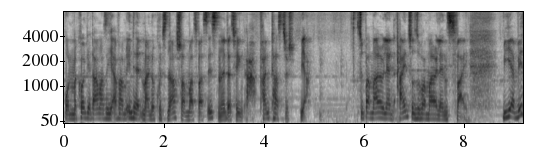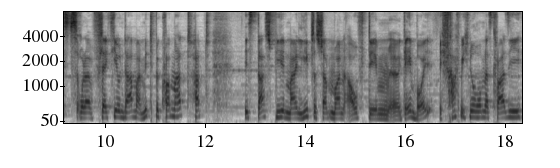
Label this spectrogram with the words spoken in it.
und man konnte ja damals nicht einfach im Internet mal nur kurz nachschauen, was was ist. Ne? Deswegen, ach, fantastisch. Ja. Super Mario Land 1 und Super Mario Land 2. Wie ihr wisst oder vielleicht hier und da mal mitbekommen hat, habt, ist das Spiel mein liebstes Jump'n'Run auf dem äh, Game Boy. Ich frage mich nur, warum das quasi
